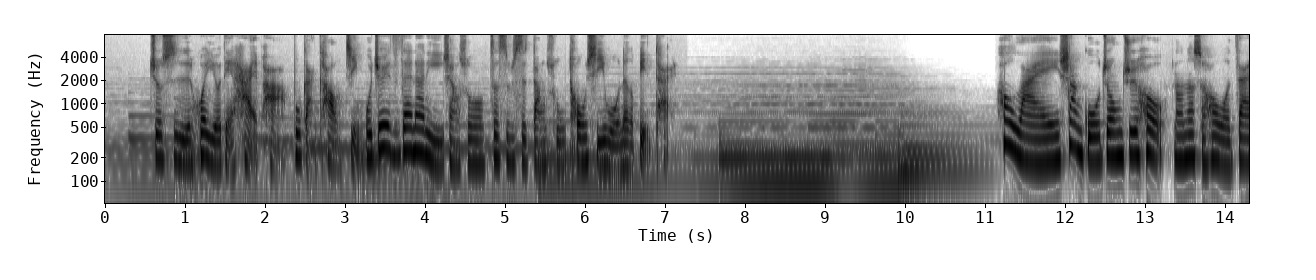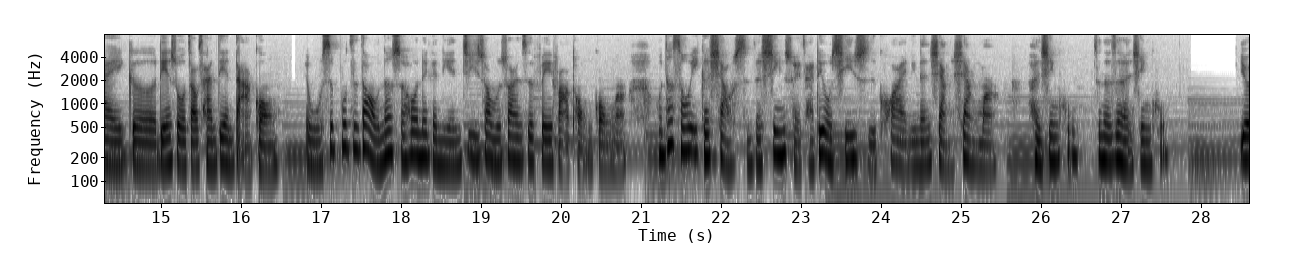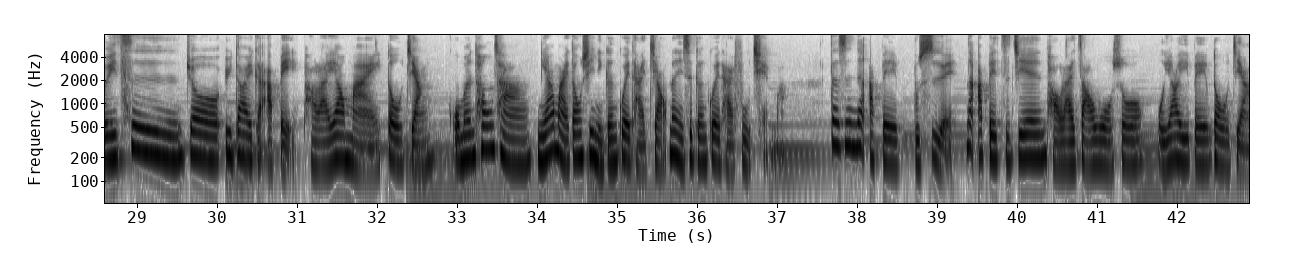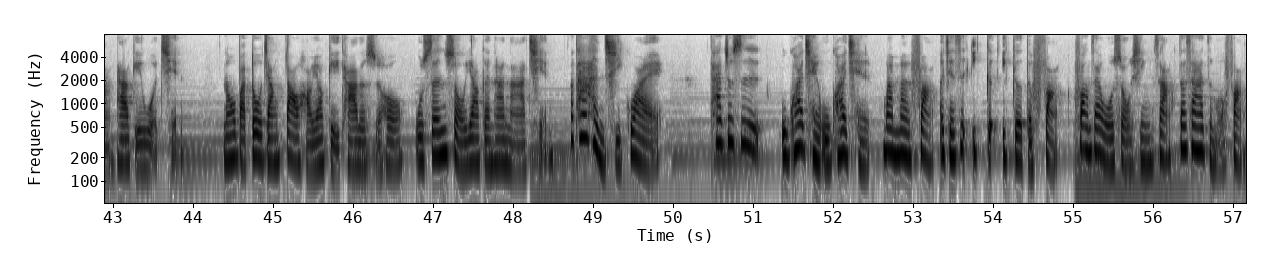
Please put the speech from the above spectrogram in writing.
就是会有点害怕，不敢靠近。我就一直在那里想说，这是不是当初偷袭我那个变态？后来上国中之后，然后那时候我在一个连锁早餐店打工。诶我是不知道我那时候那个年纪算不算是非法童工啊？我那时候一个小时的薪水才六七十块，你能想象吗？很辛苦，真的是很辛苦。有一次就遇到一个阿伯跑来要买豆浆。我们通常你要买东西，你跟柜台叫，那你是跟柜台付钱吗？但是那阿伯不是诶，那阿伯直接跑来找我说我要一杯豆浆，他给我钱，然后把豆浆倒好要给他的时候，我伸手要跟他拿钱，那他很奇怪诶，他就是。五块钱，五块钱，慢慢放，而且是一个一个的放，放在我手心上。但是他怎么放？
